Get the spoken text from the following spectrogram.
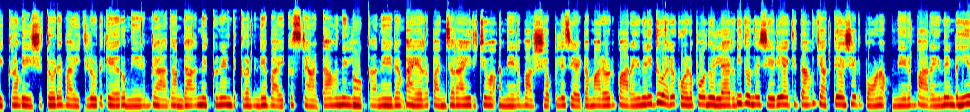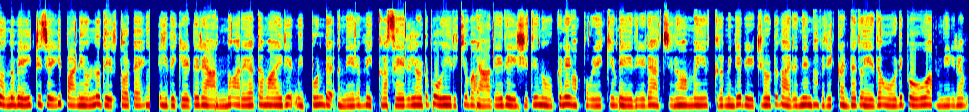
വിക്രം ദേഷ്യത്തോടെ ബൈക്കിലോട്ട് കയറും നേരം രാധ ഉണ്ടാകുന്ന നിൽക്കുന്നുണ്ട് വിക്രമിന്റെ ബൈക്ക് സ്റ്റാർട്ട് ആവുന്നില്ല. നോക്കാൻ നേരം ടയർ പഞ്ചറായിരിക്കുക അന്നേരം വർക്ക്ഷോപ്പിലെ ചേട്ടന്മാരോട് പറയുന്നത് ഇതുവരെ കുഴപ്പമൊന്നും ഇല്ലായിരുന്നു ഇതൊന്ന് ശരിയാക്കി താ. എനിക്ക് അത്യാവശ്യമായിട്ട് പോണം. അന്നേരം പറയുന്നുണ്ട് നീ ഒന്ന് വെയിറ്റ് ചെയ്യ്. പണി ഒന്ന് തീർത്തോട്ടെ. ഇത് കേട്ട് ഒന്നും അറിയാത്ത മാതിരി നിപ്പുണ്ട്. അന്നേരം വിക്രം സൈഡിലോട്ട് പോയിരിക്കുക. രാധയെ ദേഷ്യത്തിൽ നോക്കണേ. അപ്പോഴേക്കും വേദയുടെ അച്ഛനും അമ്മയും വിക്രമിന്റെ വീട്ടിലോട്ട് വരുന്നുണ്ട്. അവരെ കണ്ടത് വേദ ഓടി പോവുക അന്നേരം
